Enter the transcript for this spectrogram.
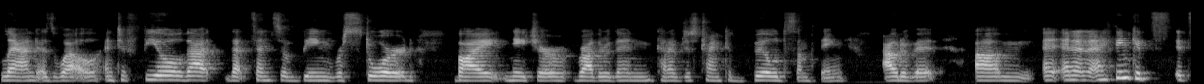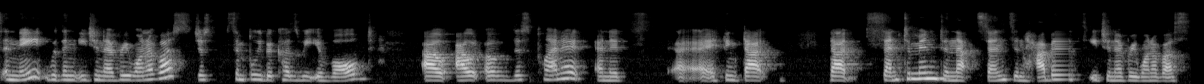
land as well and to feel that that sense of being restored by nature rather than kind of just trying to build something out of it. Um, and, and I think it's it's innate within each and every one of us, just simply because we evolved out out of this planet, and it's I think that that sentiment and that sense inhabits each and every one of us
